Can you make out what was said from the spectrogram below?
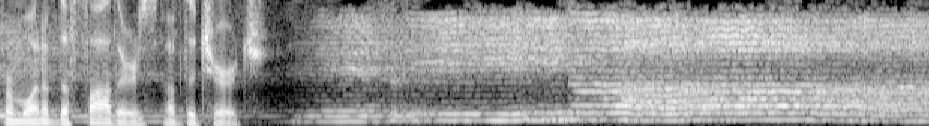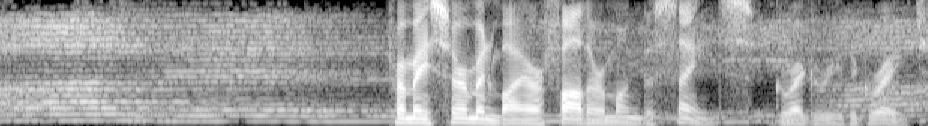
from one of the Fathers of the Church. From a sermon by our Father among the Saints, Gregory the Great.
